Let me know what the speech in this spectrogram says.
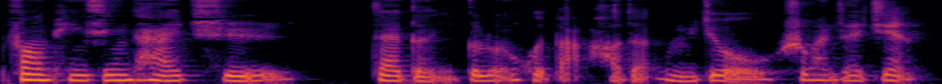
放平心态去再等一个轮回吧。好的，我们就说完再见。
